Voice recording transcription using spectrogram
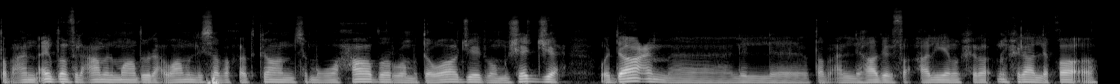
طبعا أيضا في العام الماضي والأعوام اللي سبقت كان سموه حاضر ومتواجد ومشجع وداعم آه، طبعا لهذه الفعالية من خلال لقائه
